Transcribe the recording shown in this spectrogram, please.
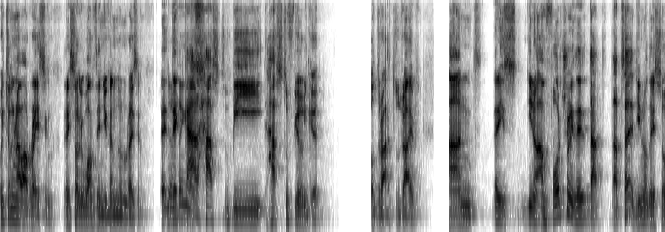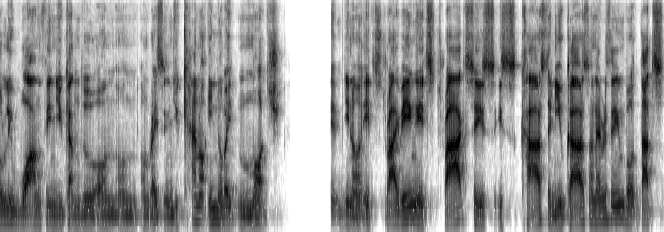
we're talking about racing. There's only one thing you can do in racing. The, the, the car is... has to be has to feel good to drive. To drive. And there is, you know, unfortunately, that that's it. You know, there's only one thing you can do on on on racing. You cannot innovate much. You know, it's driving, it's tracks, it's, it's cars, the new cars and everything. But that's,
